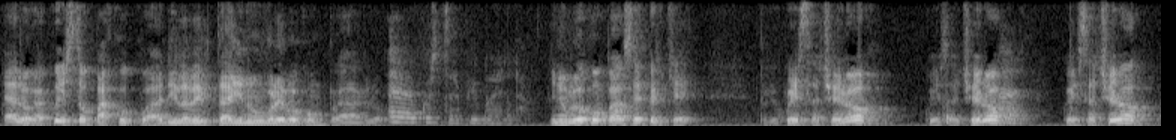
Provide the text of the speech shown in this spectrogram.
E allora, questo pacco qua, di la verità, io non volevo comprarlo. Eh, questa è la più bella. Io non volevo comprarlo, sai perché? Perché questa ce l'ho, questa ce l'ho, Eh. questa ce l'ho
